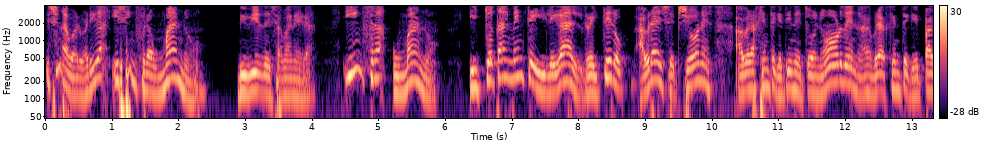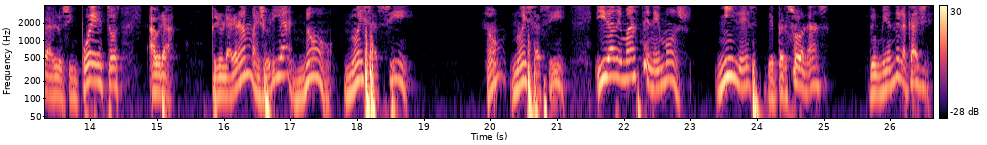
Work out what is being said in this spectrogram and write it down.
Es una barbaridad, es infrahumano vivir de esa manera. Infrahumano y totalmente ilegal. Reitero, habrá excepciones, habrá gente que tiene todo en orden, habrá gente que paga los impuestos, habrá. Pero la gran mayoría no, no es así. ¿No? No es así. Y además tenemos miles de personas durmiendo en la calle.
